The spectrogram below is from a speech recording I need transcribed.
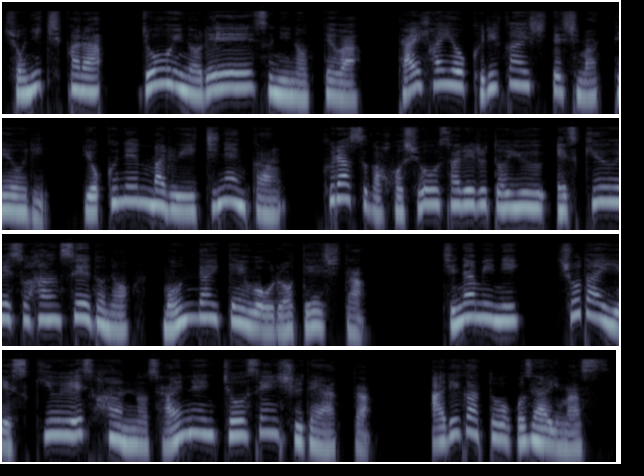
初日から上位のレースに乗っては大敗を繰り返してしまっており、翌年丸1年間クラスが保証されるという SQS 班制度の問題点を露呈した。ちなみに初代 SQS 班の最年長選手であった。ありがとうございます。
